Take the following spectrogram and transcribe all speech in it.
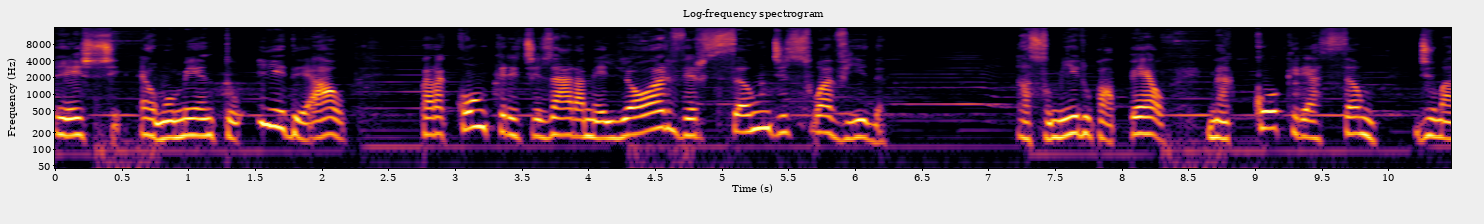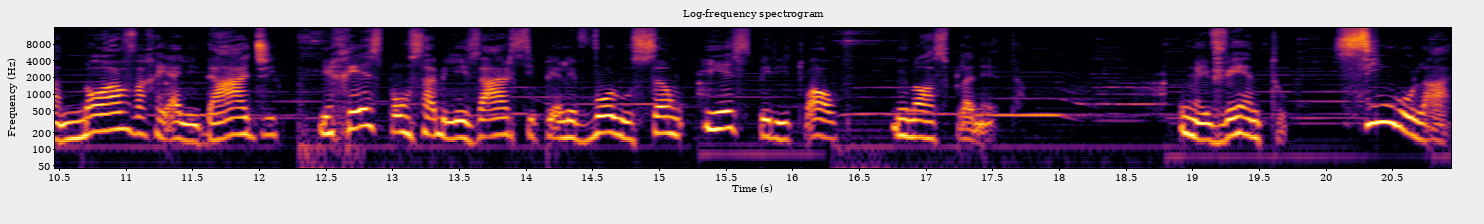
Este é o momento ideal para concretizar a melhor versão de sua vida. Assumir o papel na cocriação de uma nova realidade e responsabilizar-se pela evolução espiritual do nosso planeta. Um evento singular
